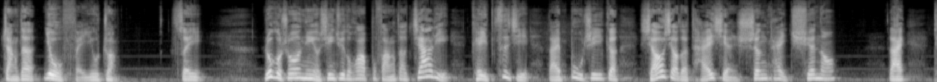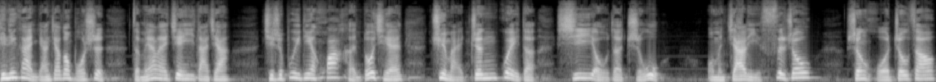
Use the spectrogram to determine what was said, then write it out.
长得又肥又壮。所以，如果说你有兴趣的话，不妨到家里可以自己来布置一个小小的苔藓生态圈哦，来。听听看杨家东博士怎么样来建议大家。其实不一定要花很多钱去买珍贵的稀有的植物，我们家里四周、生活周遭、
